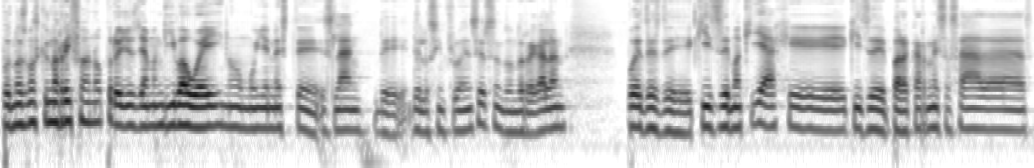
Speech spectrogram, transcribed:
pues no es más que una rifa, ¿no? Pero ellos llaman giveaway, ¿no? Muy en este slang de, de los influencers, en donde regalan pues desde kits de maquillaje, kits de, para carnes asadas,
